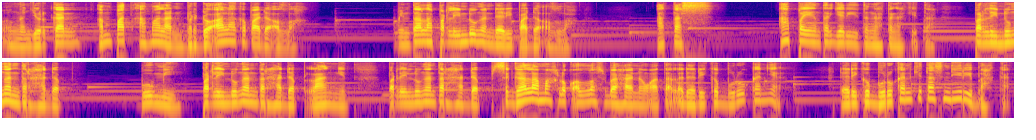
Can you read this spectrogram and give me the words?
menganjurkan empat amalan berdoalah kepada Allah. Mintalah perlindungan daripada Allah atas apa yang terjadi di tengah-tengah kita. Perlindungan terhadap bumi, perlindungan terhadap langit, perlindungan terhadap segala makhluk Allah Subhanahu wa taala dari keburukannya, dari keburukan kita sendiri bahkan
